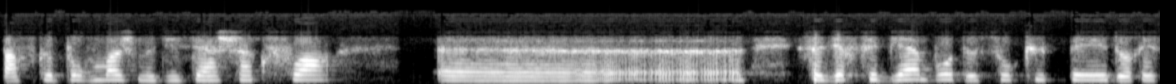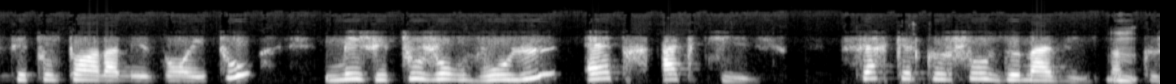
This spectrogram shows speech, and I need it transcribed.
parce que pour moi, je me disais à chaque fois, euh, c'est-à-dire c'est bien beau de s'occuper, de rester tout le temps à la maison et tout, mais j'ai toujours voulu être active, faire quelque chose de ma vie, parce Mm. que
